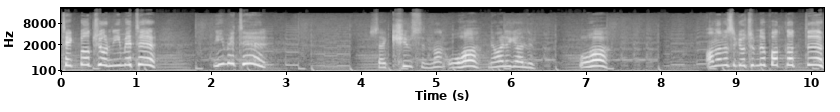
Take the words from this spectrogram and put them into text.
tekme atıyor nimete. Nimete. Sen kimsin lan? Oha ne hale geldin? Oha. Ana nasıl götümde patlattı?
